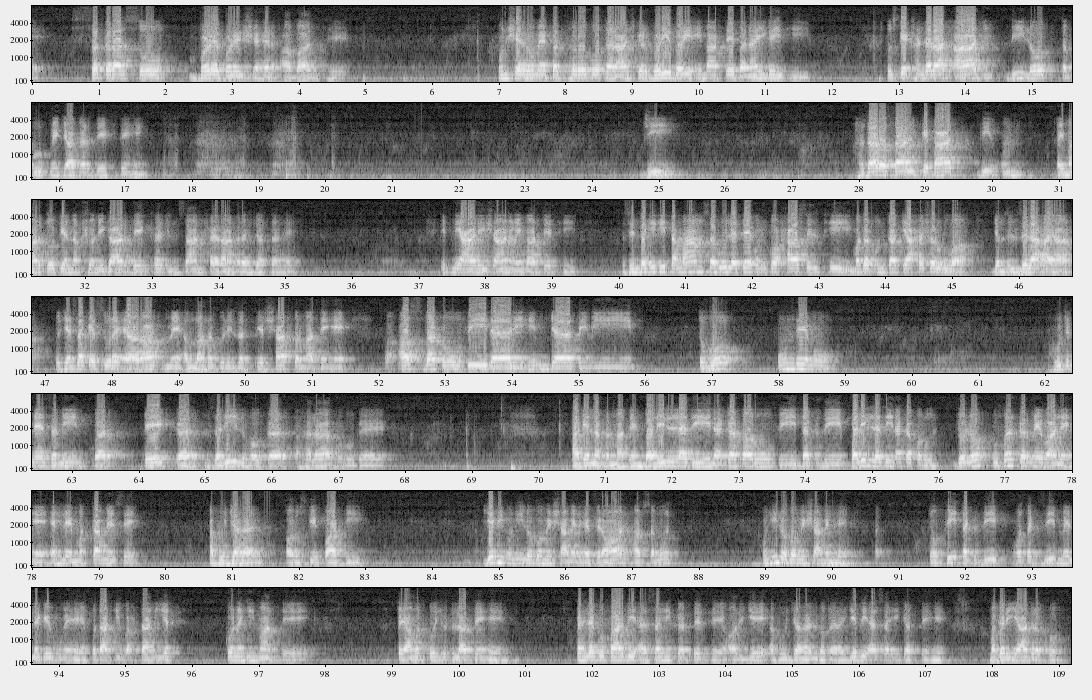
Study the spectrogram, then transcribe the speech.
سترہ سو بڑے بڑے شہر آباد تھے۔ ان شہروں میں پتھروں کو تراش کر بڑی بڑی عمارتیں بنائی گئی تھی۔ اس کے کھنڈرات آج بھی لوگ تبوک میں جا کر دیکھتے ہیں۔ جی۔ ہزاروں سال کے بعد بھی ان عمارتوں کے نقش و نگار دیکھ کر انسان حیران رہ جاتا ہے۔ اتنی عالیشان عمارتیں تھی زندگی کی تمام سہولتیں ان کو حاصل تھی مگر ان کا کیا حشر ہوا؟ جب زلزلہ آیا تو جیسا کہ سورہ اعراف میں اللہ رب العزت ارشاد فرماتے ہیں فَأَصْبَحُوا فِي دَارِهِمْ جَاثِمِينَ تو وہ اوندے منہ گھٹنے زمین پر ٹیک کر ذلیل ہو کر ہلاک ہو گئے۔ آگے اللہ فرماتے ہیں، بل الذین کفروا فی تکذیب بل الذین کفروا جو لوگ کفر کرنے والے ہیں اہل مکہ میں سے، ابو جہل اور اس کی پارٹی۔ یہ بھی انہی لوگوں میں شامل ہے، فرعون اور سمود۔ انہی لوگوں میں شامل ہے۔ تو فی تکذیب، وہ تکذیب میں لگے ہوئے ہیں۔ خدا کی وحدانیت کو نہیں مانتے۔ قیامت کو جھٹلاتے ہیں۔ پہلے کفار بھی ایسا ہی کرتے تھے اور یہ ابو جہل وغیرہ یہ بھی ایسا ہی کرتے ہیں۔ مگر یاد رکھو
